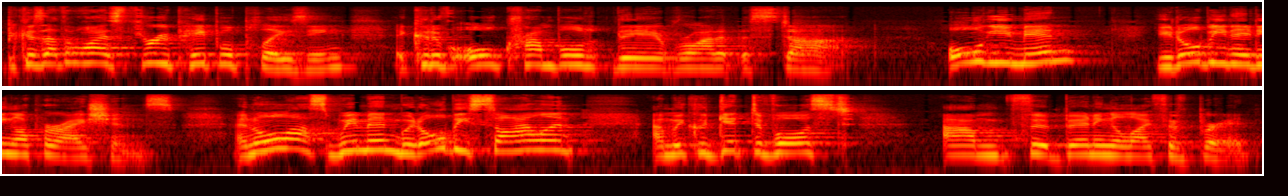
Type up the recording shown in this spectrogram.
Because otherwise, through people pleasing, it could have all crumbled there right at the start. All you men, you'd all be needing operations. And all us women we'd all be silent and we could get divorced um, for burning a loaf of bread.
